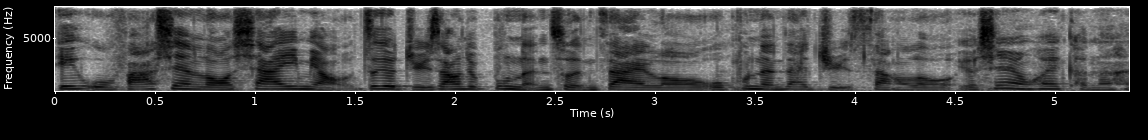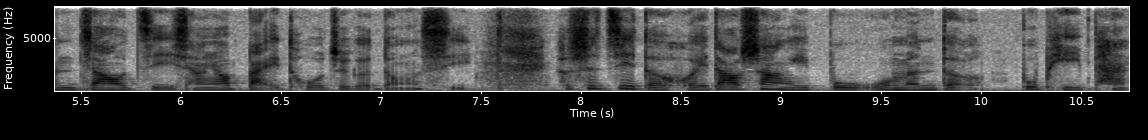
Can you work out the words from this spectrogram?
诶，我发现喽，下一秒这个沮丧就不能存在喽，我不能再沮丧喽。有些人会可能很着急，想要摆脱这个东西，可是记得回到上一步，我们的不批判。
